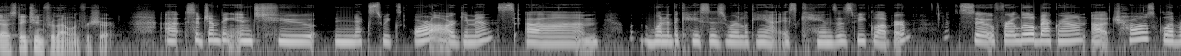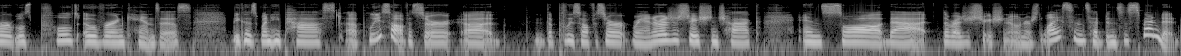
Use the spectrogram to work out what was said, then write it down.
uh, stay tuned for that one for sure. Uh, so jumping into next week's oral arguments, um, one of the cases we're looking at is Kansas v. Glover. So, for a little background, uh, Charles Glover was pulled over in Kansas because when he passed a police officer, uh, the police officer ran a registration check and saw that the registration owner's license had been suspended.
